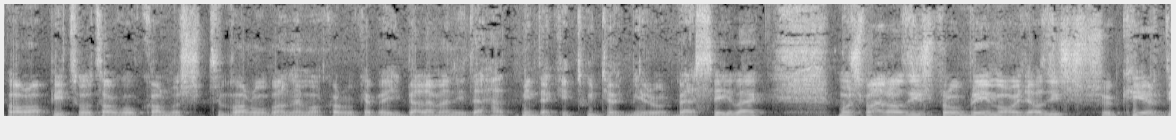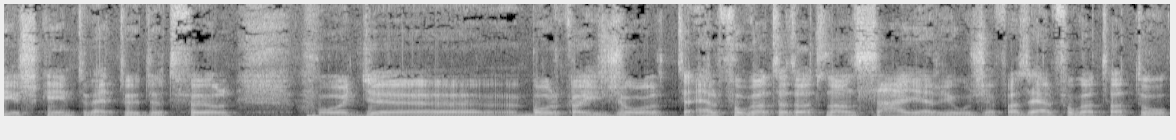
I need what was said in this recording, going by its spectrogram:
alapító tagokkal most valóban nem akarok ebbe így belemenni, de hát mindenki tudja, hogy miről beszélek. Most már az is probléma, hogy az is kérdésként vetődött föl, hogy Borkai Zsolt elfogadhatatlan, Szájer József az elfogadható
